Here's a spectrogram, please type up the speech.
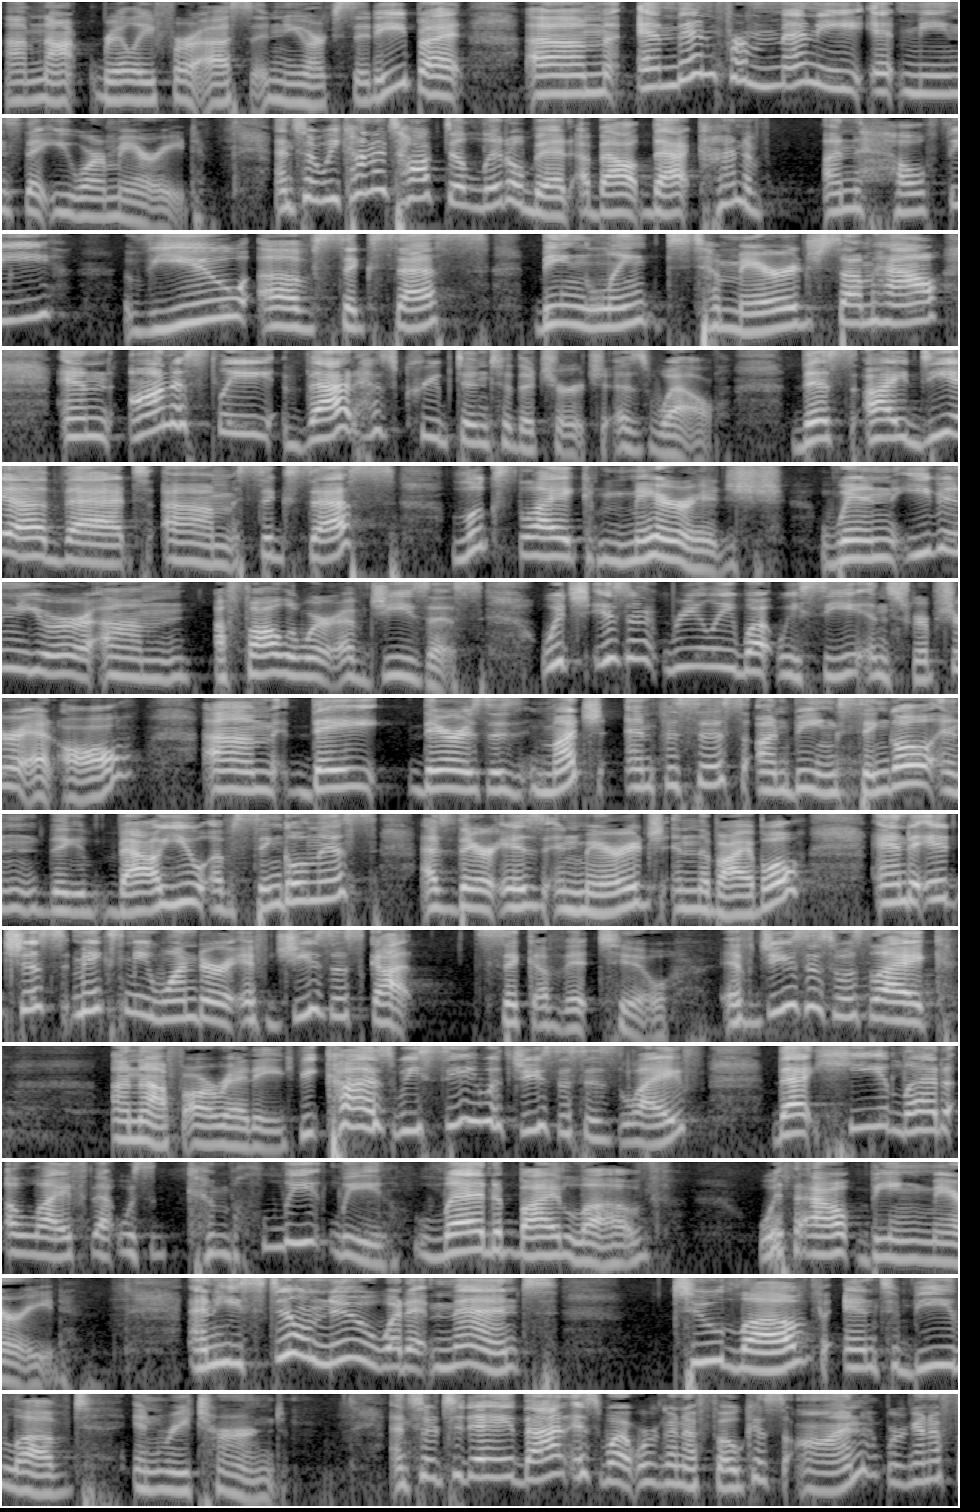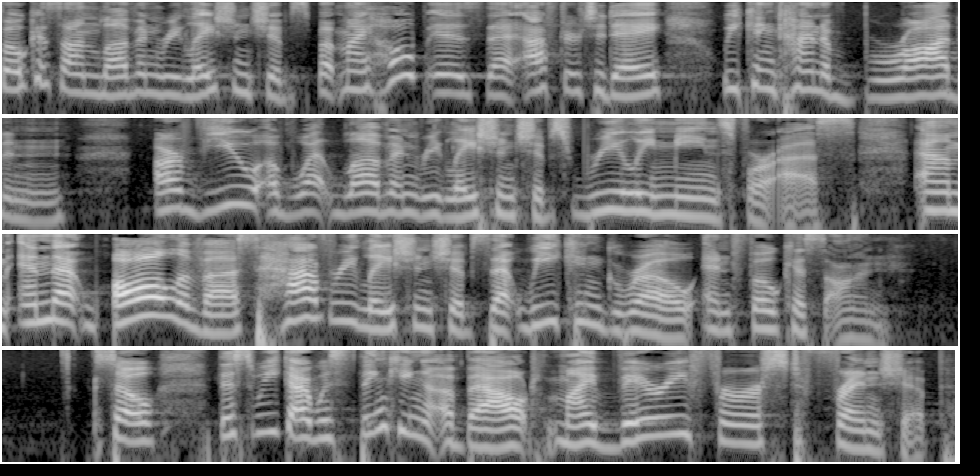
Um, not really for us in New York City, but, um, and then for many, it means that you are married. And so we kind of talked a little bit about that kind of unhealthy view of success being linked to marriage somehow. And honestly, that has creeped into the church as well. This idea that um, success looks like marriage when even you're um, a follower of Jesus, which isn't really what we see in Scripture at all. Um, they there is as much emphasis on being single and the value of singleness as there is in marriage in the Bible, and it just makes me wonder if Jesus got sick of it too. If Jesus was like, enough already because we see with Jesus' life that he led a life that was completely led by love without being married. And he still knew what it meant to love and to be loved in return. And so today, that is what we're going to focus on. We're going to focus on love and relationships. But my hope is that after today, we can kind of broaden our view of what love and relationships really means for us. Um, and that all of us have relationships that we can grow and focus on. So this week, I was thinking about my very first friendship.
